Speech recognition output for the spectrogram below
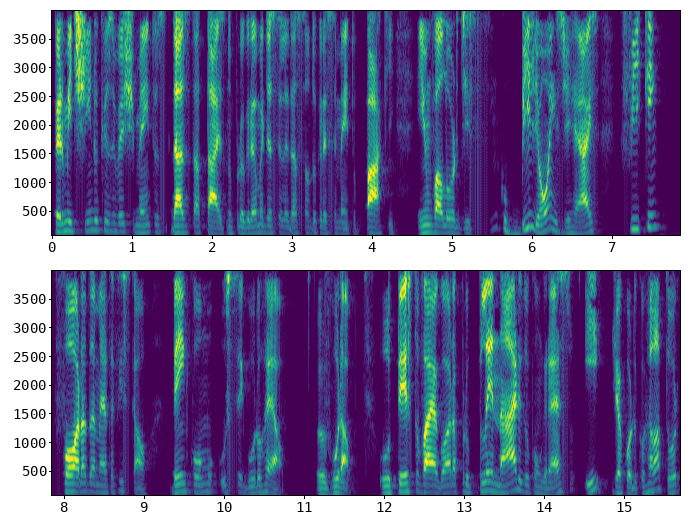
permitindo que os investimentos das estatais no Programa de Aceleração do Crescimento, PAC, em um valor de 5 bilhões de reais, fiquem fora da meta fiscal, bem como o seguro real rural. O texto vai agora para o plenário do Congresso e, de acordo com o relator,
